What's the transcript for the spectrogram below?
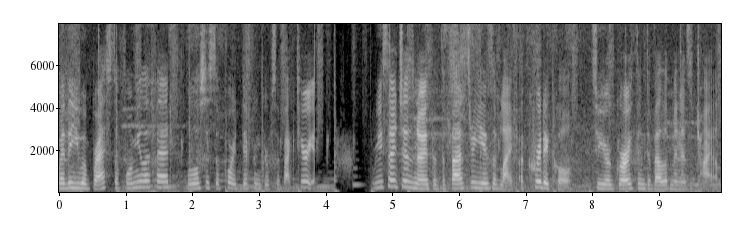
Whether you were breast or formula fed will also support different groups of bacteria. Researchers note that the first three years of life are critical to your growth and development as a child.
